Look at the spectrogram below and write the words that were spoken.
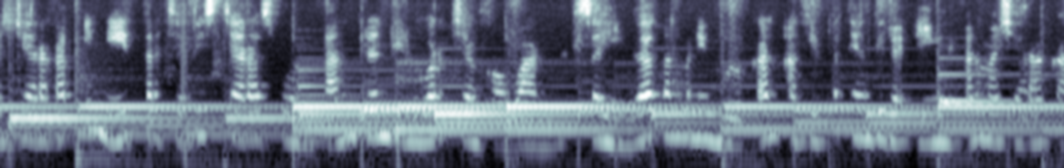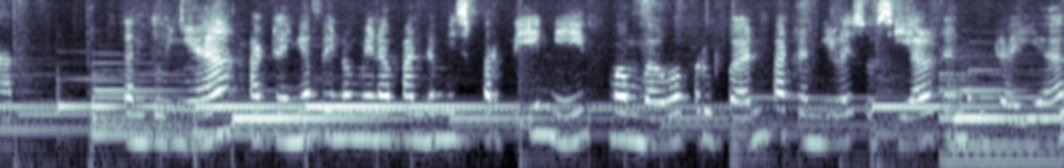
masyarakat ini terjadi secara spontan dan di luar jangkauan, sehingga akan menimbulkan akibat yang tidak diinginkan masyarakat. Tentunya, adanya fenomena pandemi seperti ini membawa perubahan pada nilai sosial dan budaya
